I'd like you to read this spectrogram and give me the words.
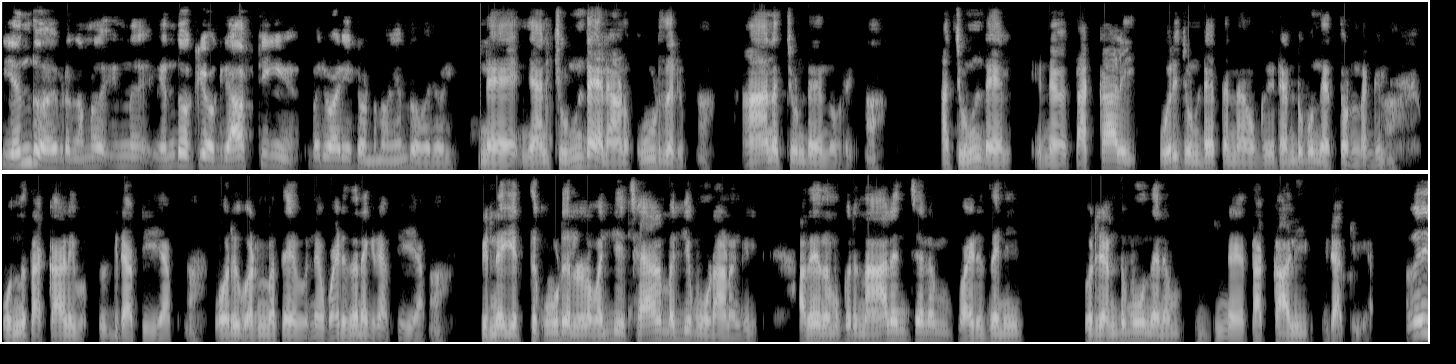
എന്തുവാ ഇവിടെ നമ്മൾ ഇന്ന് എന്തൊക്കെയോ ഗ്രാഫ്റ്റിംഗ് പരിപാടിയൊക്കെ ഉണ്ടെന്നോ? എന്തോ പരിപാടി? പിന്നെ ഞാൻ ചുണ്ടയിലാണ് കൂടുതലും. ആനച്ചുണ്ട എന്ന് പറയും. ആ. ചുണ്ടേൽ ചുണ്ടയിൽ പിന്നെ തക്കാളി ഒരു ചുണ്ടയിൽ തന്നെ നമുക്ക് രണ്ട് മൂന്ന് എത്തുണ്ടെങ്കിൽ ഒന്ന് തക്കാളി ഗ്രാഫ്റ്റ് ചെയ്യാം. ഒരു ഒരെണ്ണത്തെ പിന്നെ വഴുതന ഗ്രാഫ്റ്റ് ചെയ്യാം. പിന്നെ എത്ത് കൂടുതലുള്ള വലിയ ശകലം വലിയ മൂടാണെങ്കിൽ അതേ നമുക്കൊരു നാലഞ്ചനം വഴുതനയും ഒരു രണ്ട് മൂന്നിനം പിന്നെ തക്കാളി അത് ഈ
